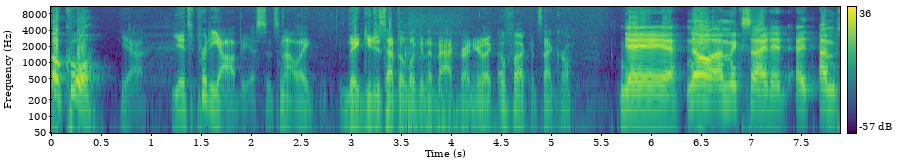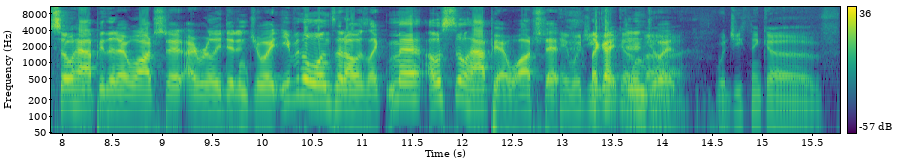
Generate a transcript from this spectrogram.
Oh, cool. Yeah. Yeah, it's pretty obvious. It's not like like you just have to look in the background. You're like, oh fuck, it's that girl. Yeah, yeah, yeah. No, I'm excited. I, I'm so happy that I watched it. I really did enjoy it. Even the ones that I was like, meh, I was still happy I watched it. Hey, what'd you like think I did of, enjoy uh, it. What'd you think of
